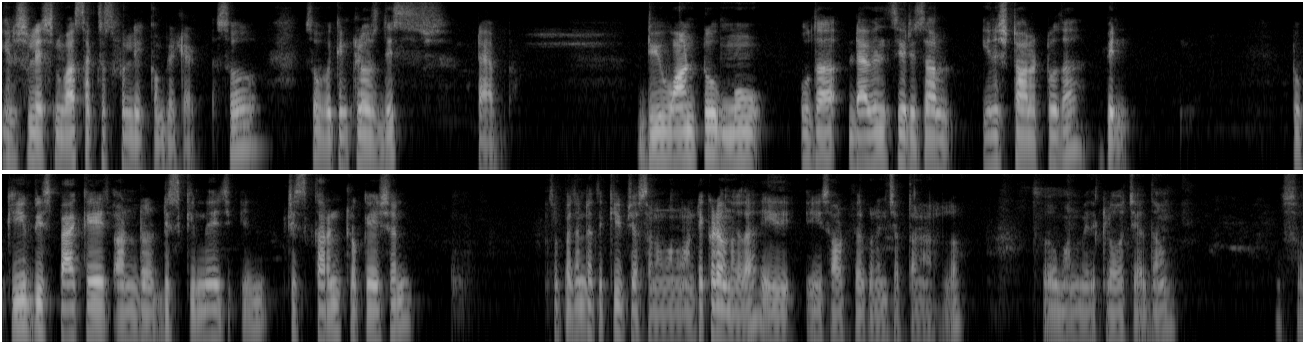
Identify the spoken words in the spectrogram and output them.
installation was successfully completed so so we can close this tab do you want to move the DaVinci Resolve installer to the bin? To keep this package and uh, disk image in its current location so present అయితే కీప్ చేస్తున్నాం మనం అంటే ఇక్కడే ఉంది కదా ఈ ఈ సాఫ్ట్వేర్ గురించి చెప్తాను అందులో సో మనం ఇది క్లోజ్ చేద్దాం సో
